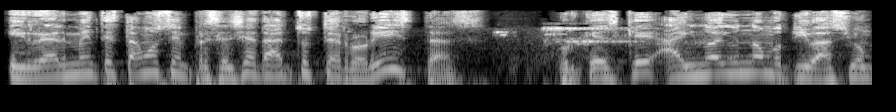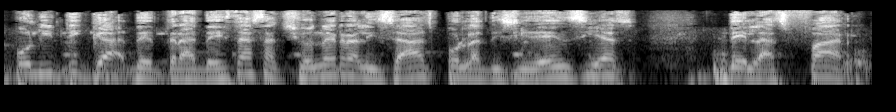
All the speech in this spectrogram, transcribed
Y realmente estamos en presencia de actos terroristas, porque es que ahí no hay una motivación política detrás de estas acciones realizadas por las disidencias de las FARC.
